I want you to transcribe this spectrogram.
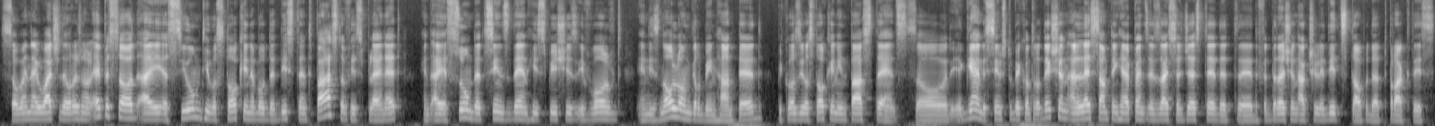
So when I watched the original episode, I assumed he was talking about the distant past of his planet, and I assumed that since then his species evolved and is no longer being hunted, because he was talking in past tense. So again, this seems to be a contradiction unless something happens as I suggested that uh, the Federation actually did stop that practice,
